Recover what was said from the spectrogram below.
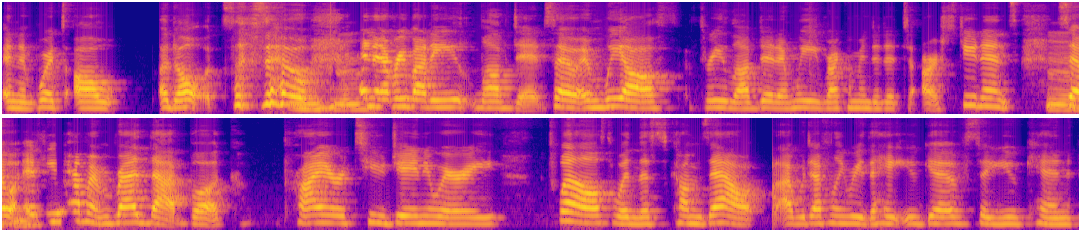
and where it's all adults so mm-hmm. and everybody loved it so and we all three loved it and we recommended it to our students. Mm-hmm. So if you haven't read that book prior to January 12th when this comes out, I would definitely read The Hate You Give so you can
